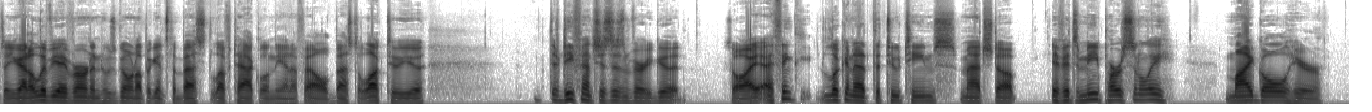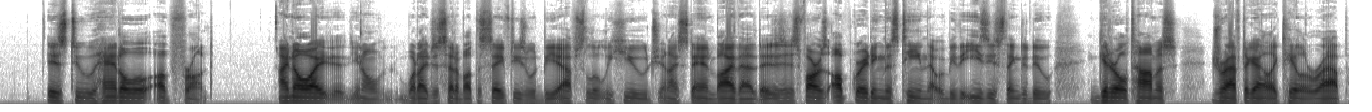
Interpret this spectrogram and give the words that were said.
So you got Olivier Vernon, who's going up against the best left tackle in the NFL. Best of luck to you. Their defense just isn't very good. So I, I think looking at the two teams matched up, if it's me personally, my goal here is to handle up front. I know I, you know, what I just said about the safeties would be absolutely huge, and I stand by that. As far as upgrading this team, that would be the easiest thing to do. Get Earl Thomas, draft a guy like Taylor Rapp,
